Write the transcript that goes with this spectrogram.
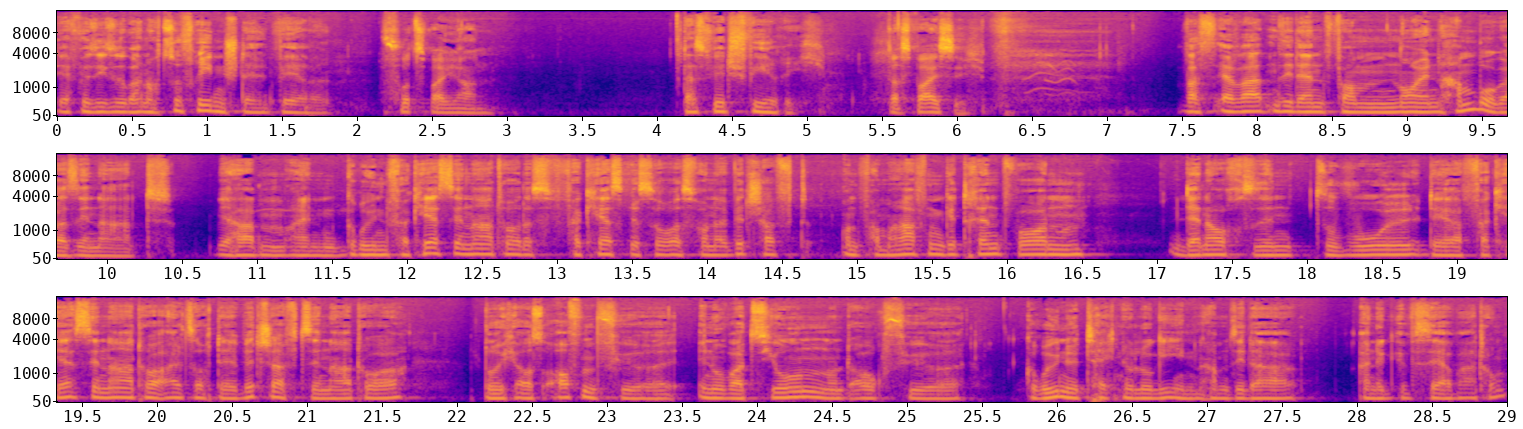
der für Sie sogar noch zufriedenstellend wäre? Vor zwei Jahren. Das wird schwierig. Das weiß ich. Was erwarten Sie denn vom neuen Hamburger Senat? Wir haben einen grünen Verkehrssenator, das Verkehrsressort ist von der Wirtschaft und vom Hafen getrennt worden. Dennoch sind sowohl der Verkehrssenator als auch der Wirtschaftssenator durchaus offen für Innovationen und auch für grüne Technologien. Haben Sie da eine gewisse Erwartung?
